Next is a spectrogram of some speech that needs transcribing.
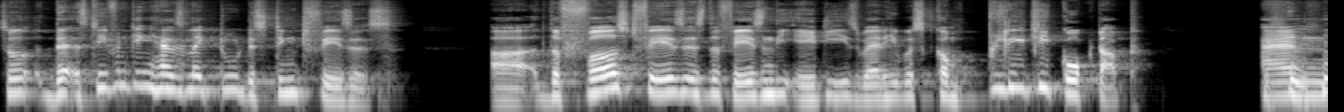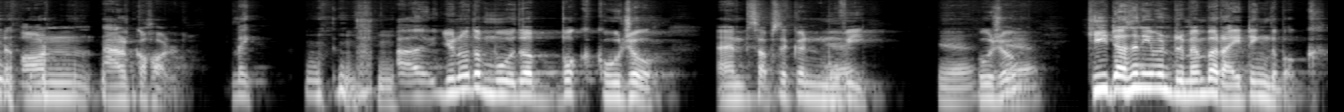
So the Stephen King has like two distinct phases. Uh, the first phase is the phase in the 80s where he was completely coked up and on alcohol. Like uh, you know the mo- the book Cujo and subsequent Yeah. movie yeah. Cujo? he doesn't even remember writing the book.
